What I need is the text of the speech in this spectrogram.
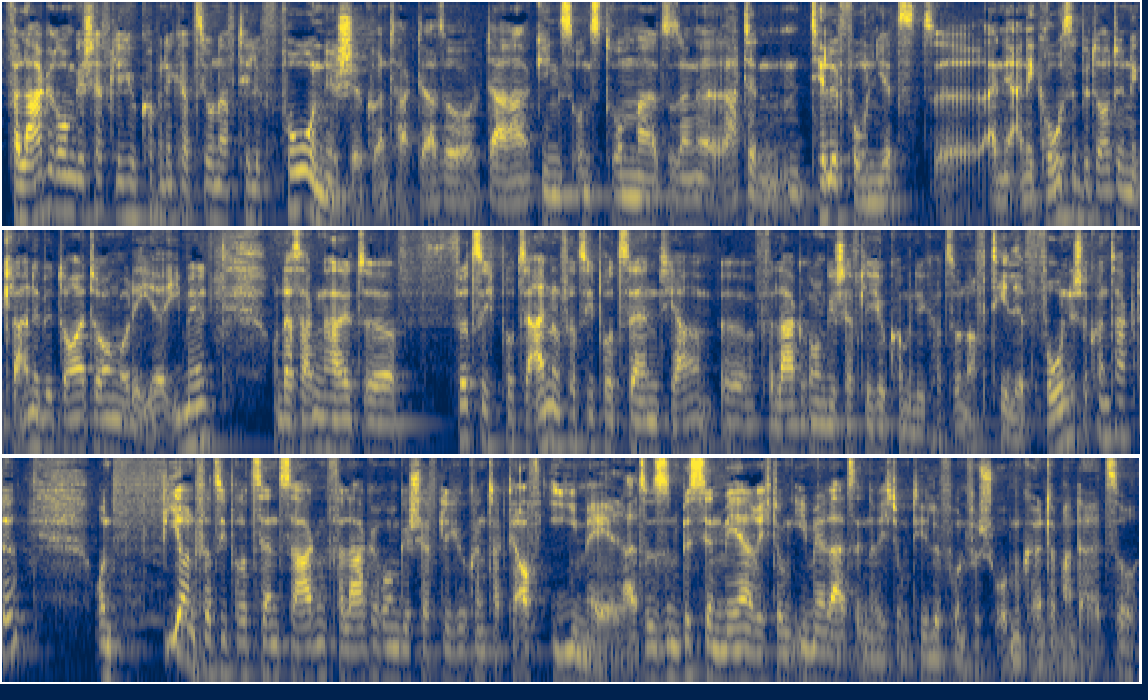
Verlagerung geschäftlicher Kommunikation auf telefonische Kontakte. Also da ging es uns drum, mal zu sagen, hat denn ein Telefon jetzt äh, eine, eine große Bedeutung, eine kleine Bedeutung oder eher E-Mail? Und da sagen halt 40 Prozent, 41 Prozent, ja, äh, Verlagerung geschäftlicher Kommunikation auf telefonische Kontakte und 44 Prozent sagen Verlagerung geschäftlicher Kontakte auf E-Mail. Also es ist ein bisschen mehr Richtung E-Mail als in Richtung Telefon verschoben, könnte man da jetzt so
